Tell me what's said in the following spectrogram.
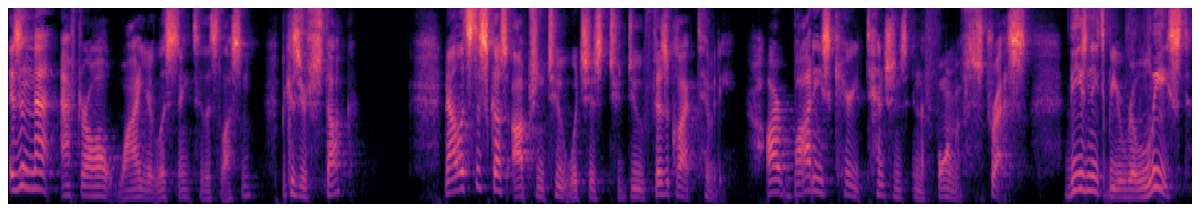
Isn't that, after all, why you're listening to this lesson? Because you're stuck? Now let's discuss option two, which is to do physical activity. Our bodies carry tensions in the form of stress. These need to be released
